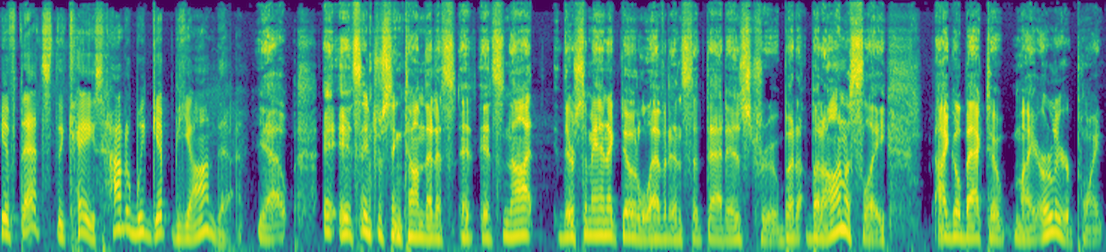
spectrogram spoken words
if that's the case, how do we get beyond that? Yeah, it's interesting, Tom, that it's it, it's not. There's some anecdotal evidence that that is true, but but honestly, I go back to my earlier point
